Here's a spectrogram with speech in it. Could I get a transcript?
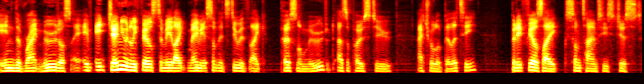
in the right mood, or it genuinely feels to me like maybe it's something to do with like personal mood as opposed to actual ability. But it feels like sometimes he's just.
